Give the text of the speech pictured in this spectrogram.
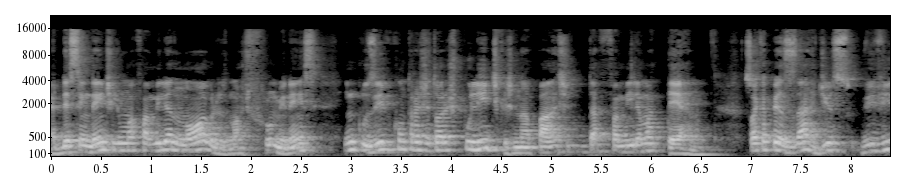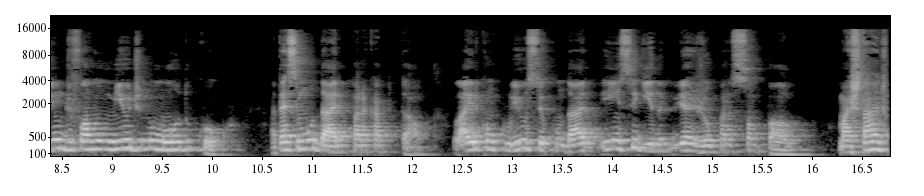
É descendente de uma família nobre do norte fluminense, inclusive com trajetórias políticas na parte da família materna. Só que apesar disso, viviam de forma humilde no Morro do Coco, até se mudarem para a capital. Lá ele concluiu o secundário e em seguida viajou para São Paulo. Mais tarde,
